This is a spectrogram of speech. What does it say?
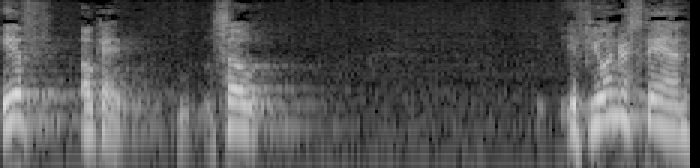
if, okay, so if you understand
